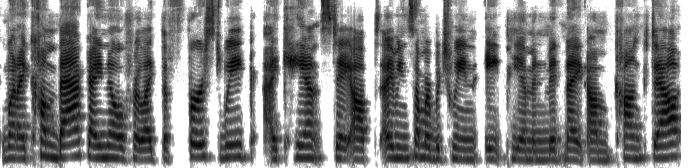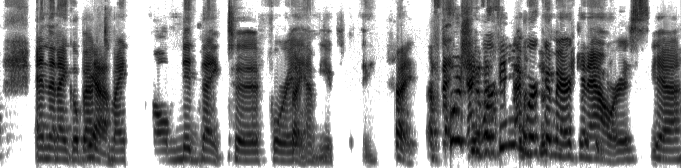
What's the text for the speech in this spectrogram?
when I come back, I know for like the first week, I can't stay up. I mean, somewhere between 8 p.m. and midnight, I'm conked out. And then I go back yeah. to my normal midnight to 4 Right. a.m. usually. Right. Of course, you I have work, I work American hours. Yeah,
